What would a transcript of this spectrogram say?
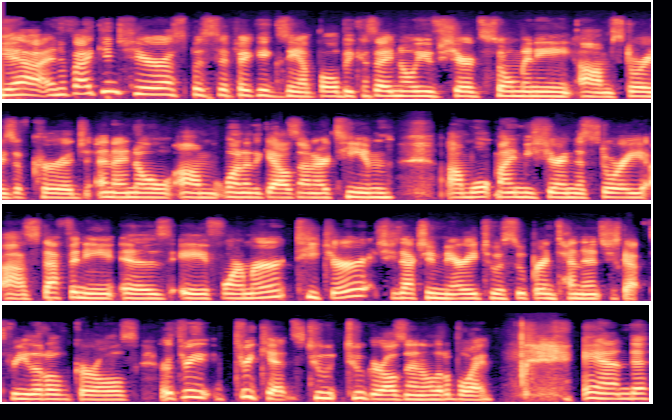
yeah. And if I can share a specific example, because I know you've shared so many um, stories of courage, and I know um, one of the gals on our team um, won't mind me sharing this story. Uh, Stephanie is a former teacher. She's actually married to a superintendent. She's got three little girls, or three three kids, two two girls and a little boy. And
